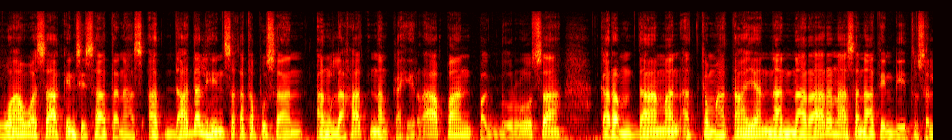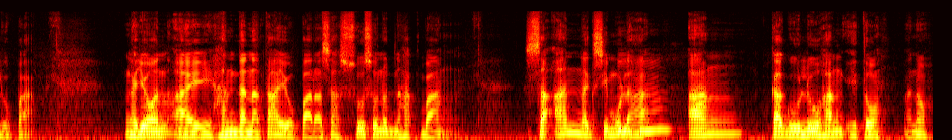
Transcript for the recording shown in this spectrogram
wawasakin si Satanas at dadalhin sa katapusan ang lahat ng kahirapan, pagdurusa, karamdaman at kamatayan na nararanasan natin dito sa lupa. Ngayon ay handa na tayo para sa susunod na hakbang. Saan nagsimula ang kaguluhang ito? Ano?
